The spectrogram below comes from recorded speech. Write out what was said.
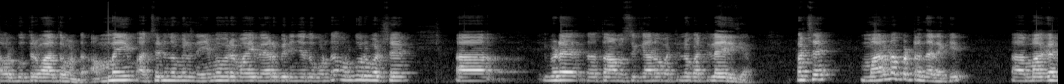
അവർക്ക് ഉത്തരവാദിത്തമുണ്ട്. അമ്മയും അച്ഛനും തമ്മിൽ നിയമപരമായി വേർപിരിഞ്ഞതുകൊണ്ട് അവർക്ക് ഒരു പക്ഷേ ഇവിടെ താമസിക്കാനോ മറ്റൊന്നോ പറ്റില്ലായിരിക്കാം. പക്ഷെ മരണപ്പെട്ട നിലയ്ക്ക് മകൻ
